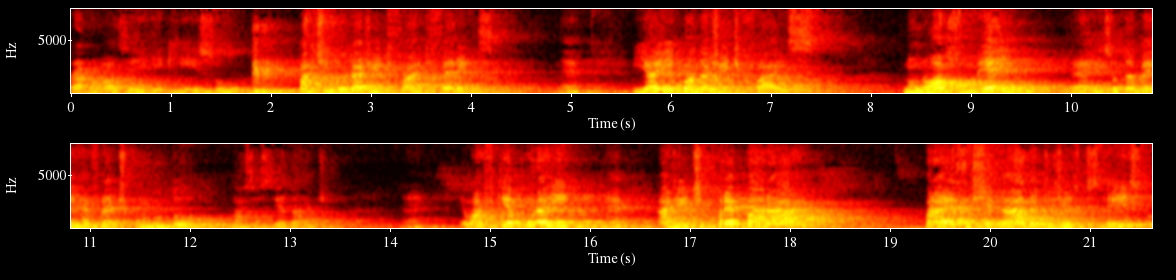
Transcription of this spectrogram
para nós e, e que isso, partindo da gente, faz diferença. Né? E aí, quando a gente faz no nosso meio, né, isso também reflete como um todo na sociedade. Né? Eu acho que é por aí, né? a gente preparar para essa chegada de Jesus Cristo,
